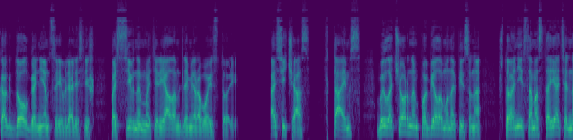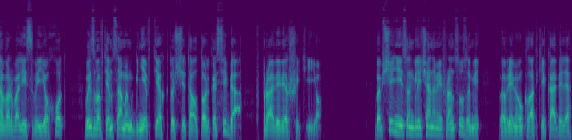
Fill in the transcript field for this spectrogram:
как долго немцы являлись лишь пассивным материалом для мировой истории. А сейчас в «Таймс» было черным по белому написано, что они самостоятельно ворвались в ее ход, вызвав тем самым гнев тех, кто считал только себя вправе вершить ее. В общении с англичанами и французами во время укладки кабеля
